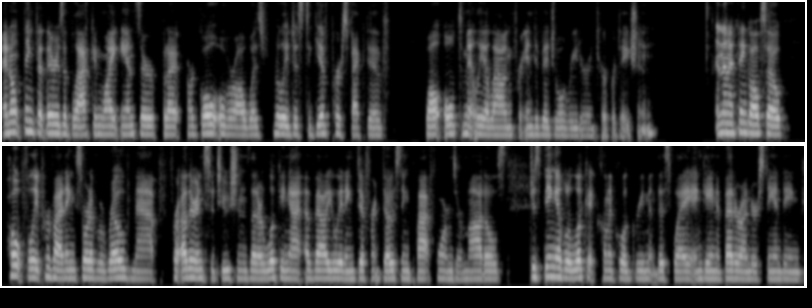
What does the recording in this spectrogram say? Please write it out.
I don't think that there is a black and white answer, but I, our goal overall was really just to give perspective while ultimately allowing for individual reader interpretation. And then I think also hopefully providing sort of a roadmap for other institutions that are looking at evaluating different dosing platforms or models, just being able to look at clinical agreement this way and gain a better understanding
